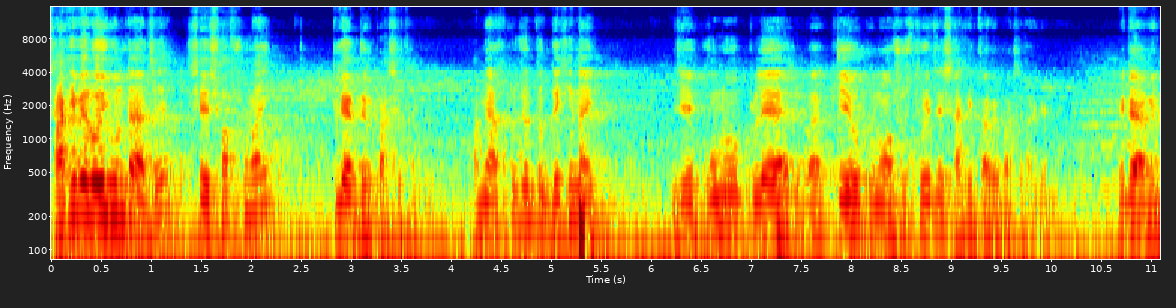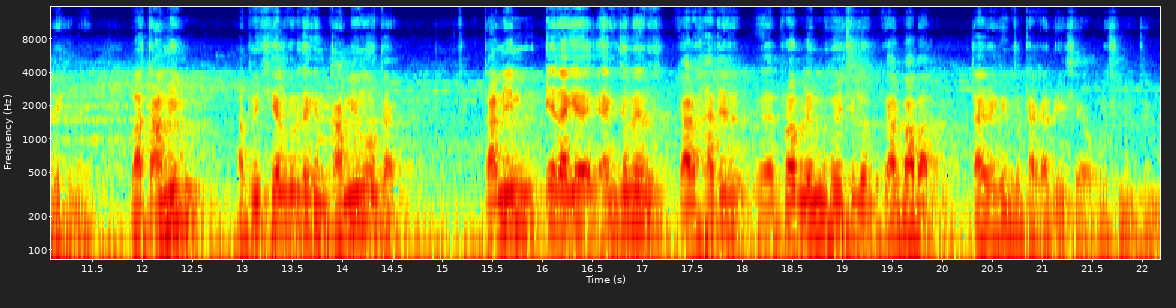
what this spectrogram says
সাকিবের ওই গুণটা আছে, সে সবসময় প্লেয়ারদের পাশে থাকে। আমি আজ পর্যন্ত দেখি নাই যে কোনো প্লেয়ার বা কেউ কোনো অসুস্থ হয়েছে, সাকিব তাদের পাশে থাকে না। এটা আমি দেখি নাই। বা তামিম, আপনি খেয়াল করে দেখেন, তামিমও তাই। তামিম এর আগে একজনের কার হার্টের প্রবলেম হয়েছিল, কার বাবার তাকে কিন্তু টাকা দিয়েছে অপারেশনের জন্য।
